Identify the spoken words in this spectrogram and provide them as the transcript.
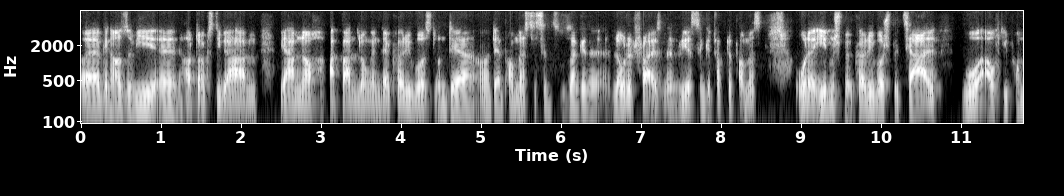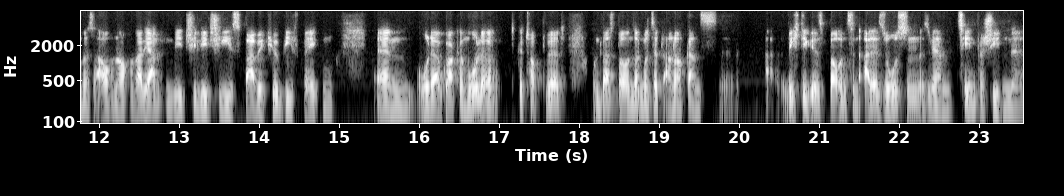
äh, genauso wie äh, Hot Dogs, die wir haben. Wir haben noch Abwandlungen der Currywurst und der, und der Pommes. Das sind sozusagen Loaded Fries, nennen wir es, sind getoppte Pommes. Oder eben Currywurst Spezial, wo auf die Pommes auch noch Varianten wie Chili Cheese, Barbecue Beef Bacon ähm, oder Guacamole getoppt wird. Und was bei unserem Konzept auch noch ganz äh, wichtig ist, bei uns sind alle Soßen, also wir haben zehn verschiedene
